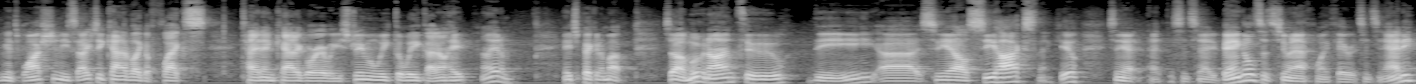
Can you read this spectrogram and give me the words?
against Washington. He's actually kind of like a flex tight end category when you stream him week to week. I don't hate I hate him. Hate picking him up. So moving on to the uh, Seattle Seahawks. Thank you. At the Cincinnati Bengals. It's two and a half point favorite Cincinnati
